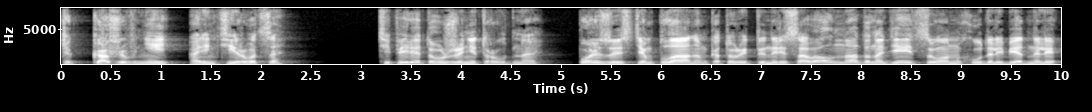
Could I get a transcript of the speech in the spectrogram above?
Так как же в ней ориентироваться? Теперь это уже не трудно. Пользуясь тем планом, который ты нарисовал, надо надеяться, он, худо ли бедно ли,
